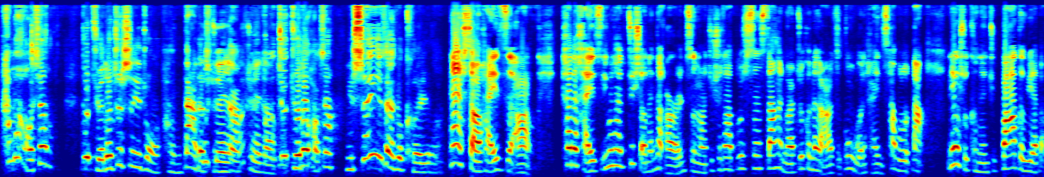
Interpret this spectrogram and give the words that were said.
他们好像。不觉得这是一种很大的承担，不觉得，就觉得好像你生一下就可以了。那小孩子啊，他的孩子，因为他最小的那个儿子嘛，就是他不是生三个女儿，最后那个儿子跟我的孩子差不多大，那个时候可能就八个月吧，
